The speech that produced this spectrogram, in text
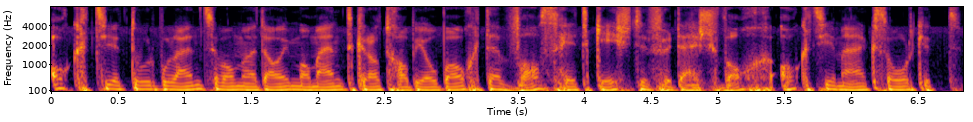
Aktienturbulenzen, die man da im Moment gerade beobachten kann. Was hat gestern für den schwachen Aktienmarkt gesorgt?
